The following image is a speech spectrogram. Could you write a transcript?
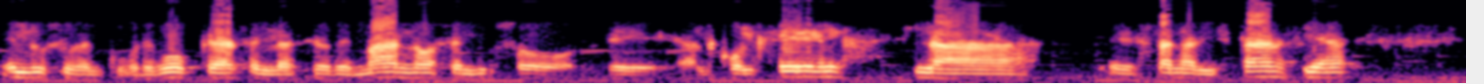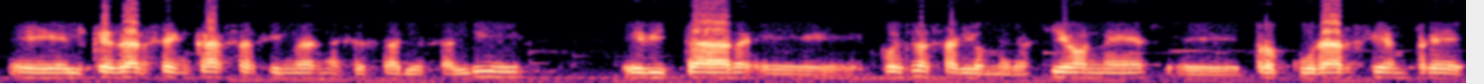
el uso del cubrebocas, el aseo de manos, el uso de alcohol gel, la eh, sana distancia, el quedarse en casa si no es necesario salir, evitar eh, pues las aglomeraciones, eh, procurar siempre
